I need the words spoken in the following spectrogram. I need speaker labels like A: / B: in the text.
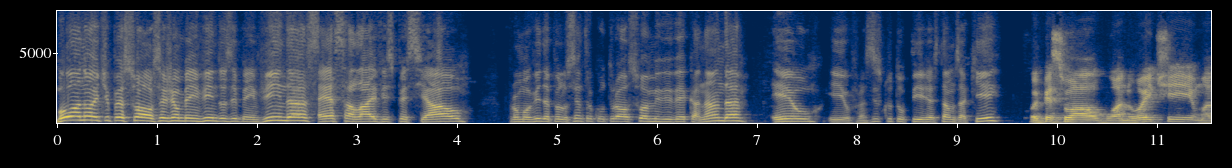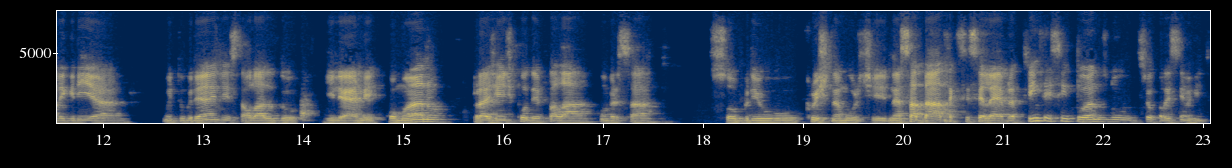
A: Boa noite, pessoal. Sejam bem-vindos e bem-vindas a essa live especial promovida pelo Centro Cultural Swami Vivekananda. Eu e o Francisco Tupi já estamos aqui.
B: Oi, pessoal. Boa noite. Uma alegria muito grande estar ao lado do Guilherme Romano para a gente poder falar, conversar sobre o Krishnamurti nessa data que se celebra 35 anos do, do seu falecimento.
